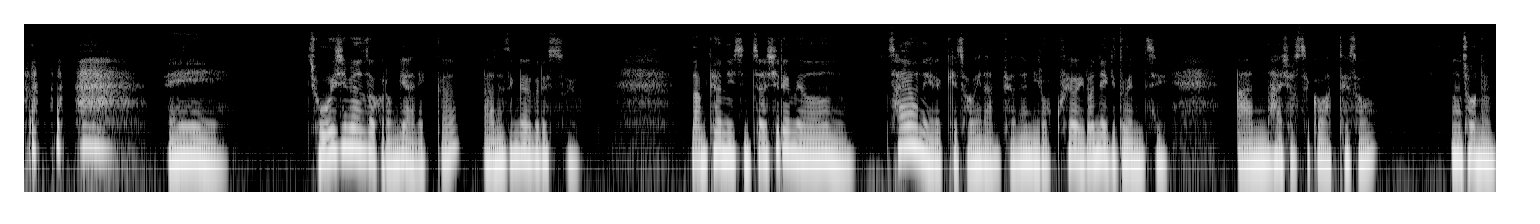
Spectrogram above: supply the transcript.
에이, 좋으시면서 그런 게 아닐까? 라는 생각을 했어요. 남편이 진짜 싫으면 사연에 이렇게 저희 남편은 이렇고요. 이런 얘기도 왠지 안 하셨을 것 같아서. 음, 저는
